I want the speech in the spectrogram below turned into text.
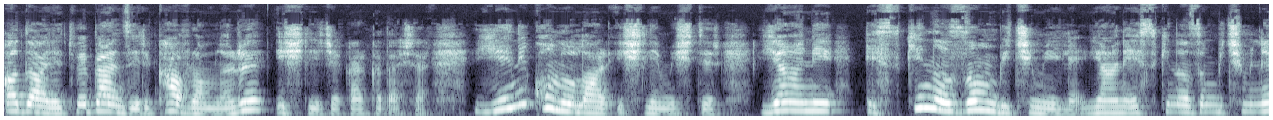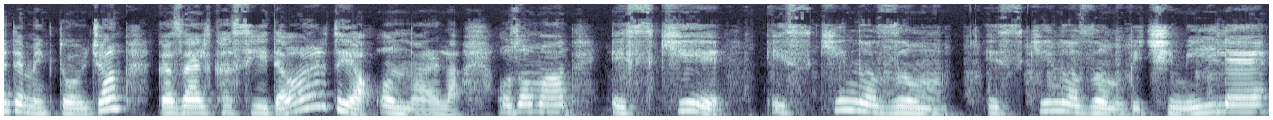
Adalet ve benzeri kavramları işleyecek arkadaşlar. Yeni konular işlemiştir. Yani eski nazım biçimiyle. Yani eski nazım biçimi ne demekti hocam? Gazel kaside vardı ya onlarla. O zaman eski eski nazım eski nazım biçimiyle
